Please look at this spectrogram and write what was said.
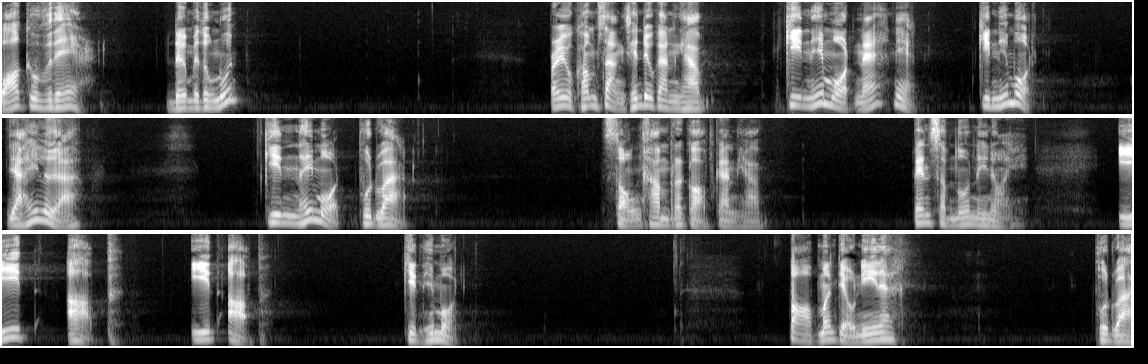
walk over there เดินไปตรงนู้น ประโยคคำสั่งเช่นเดียวกันครับ กินให้หมดนะ เนี่ย กินให้หมด อย่าให้เหลือ กินให้หมด พูดว่าสองคำประกอบกันครับ เป็นสำนวนหน่อยๆ eat up eat up กินให้หมด ตอบมันเดี๋ยวนี้นะ พูดว่า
